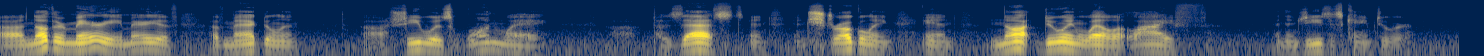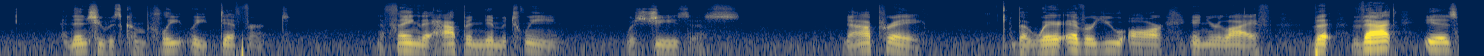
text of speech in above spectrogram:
Uh, another Mary, Mary of, of Magdalene, uh, she was one way, possessed and, and struggling and not doing well at life. And then Jesus came to her. And then she was completely different. The thing that happened in between was Jesus. Now I pray that wherever you are in your life, that that is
